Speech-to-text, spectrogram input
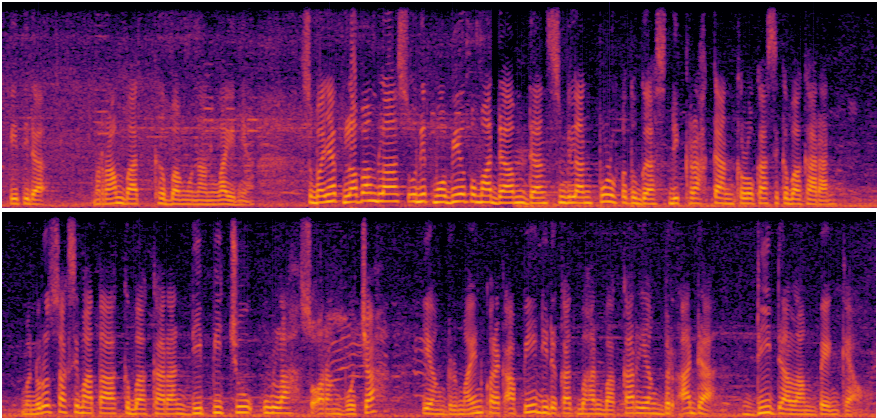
api tidak merambat ke bangunan lainnya. Sebanyak 18 unit mobil pemadam dan 90 petugas dikerahkan ke lokasi kebakaran. Menurut saksi mata, kebakaran dipicu ulah seorang bocah yang bermain korek api di dekat bahan bakar yang berada di dalam bengkel.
